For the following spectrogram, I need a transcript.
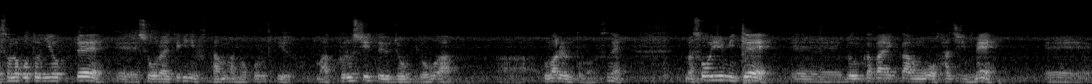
そのことによって将来的に負担が残るという、まあ、苦しいという状況は生まれると思うんですね、まあ、そういう意味で、え文化会館をはじめ、え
